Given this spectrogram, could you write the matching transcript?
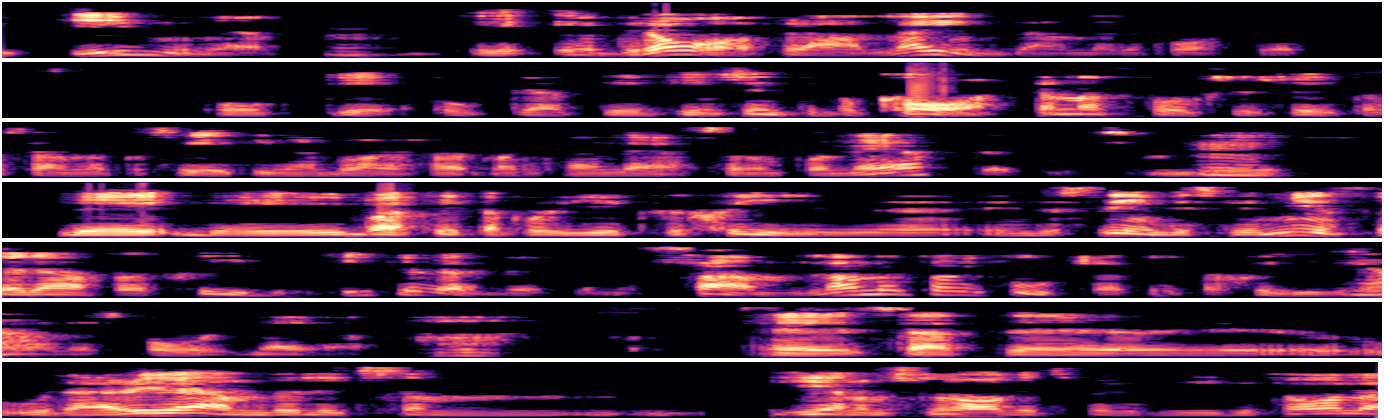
utgivningen Mm. är, är bra för alla inblandade parter. Och, eh, och att det finns inte på kartan att folk ska sluta samla på serietidningar bara för att man kan läsa dem på nätet. Liksom. Mm. Det, det, är ju bara att titta på hur det gick för skivindustrin. Visserligen minskade antalet skivbutiker väldigt mycket, men samlandet har ju fortsatt utav skivor Ja. alla former. Ja. Eh, Så att, eh, och där är ju ändå liksom genomslaget för det digitala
